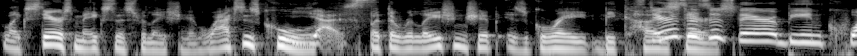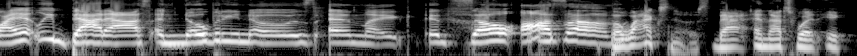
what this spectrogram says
like Steris makes this relationship. Wax is cool. Yes. But the relationship is great because Stairs, Steris is just there being quietly badass and nobody knows and like it's so awesome. but Wax knows that and that's what it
